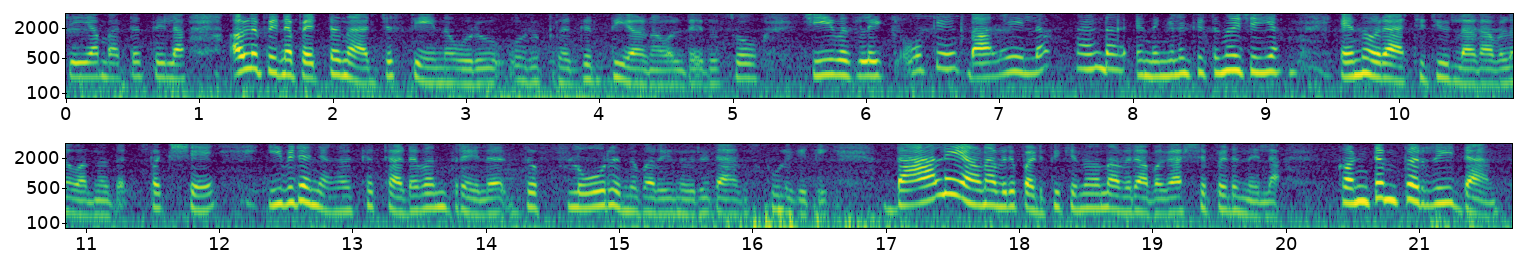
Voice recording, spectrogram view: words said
ചെയ്യാൻ പറ്റത്തില്ല. അവൾ പിന്നെ പെട്ടെന്ന് അഡ്ജസ്റ്റ് ചെയ്യുന്ന ഒരു ഒരു പ്രകൃതിയാണ് അവളുടേത്. So she was like okay ballet ഇല്ല വേണ്ട എന്തെങ്കിലും കിട്ടുന്നത് ചെയ്യാം. എന്നൊരു ആറ്റിറ്റ്യൂഡിലാണ് അവൾ വന്നത്. പക്ഷേ ഇവിടെ ഞങ്ങൾക്ക് കടവന്ത്രയിൽ ദ ഫ്ലോർ എന്ന് പറയുന്ന ഒരു ഡാൻസ് സ്കൂൾ കിട്ടി. ബാലയാണ് അവർ പഠിപ്പിക്കുന്നതെന്ന് അവർ അവകാശപ്പെടുന്നില്ല. കണ്ടംപററി ഡാൻസ്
